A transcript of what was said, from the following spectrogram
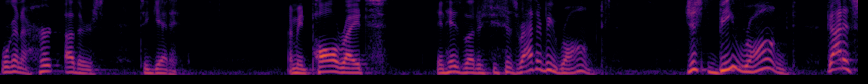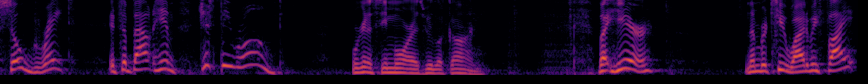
we're going to hurt others to get it. I mean, Paul writes in his letters, he says, rather be wronged. Just be wronged. God is so great. It's about him. Just be wronged. We're going to see more as we look on. But here, number two, why do we fight?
